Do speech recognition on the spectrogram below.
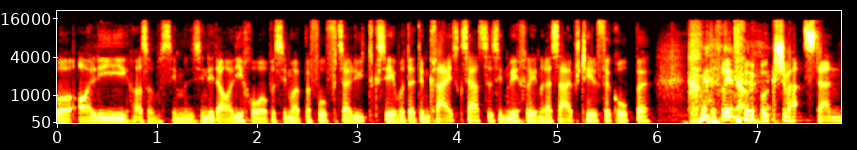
wo alle, also sind, sind nicht alle gekommen, aber es sind etwa 15 Leute gesehen, die dort im Kreis gesessen sind, wirklich in einer Selbsthilfegruppe und ein bisschen genau. darüber geschwätzt haben,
